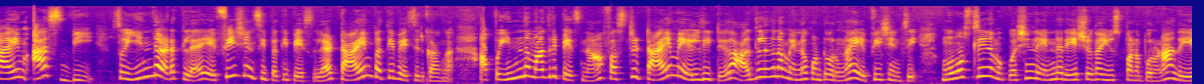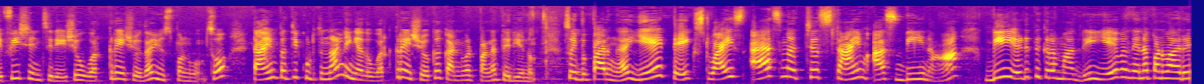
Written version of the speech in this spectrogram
time as B so இந்த இடத்துல எஃபிஷியன்சி பற்றி பேசல டைம் பற்றி பேசியிருக்காங்க அப்போ இந்த மாதிரி பேசினா ஃபஸ்ட்டு டைம் எழுதிட்டு அதுலேருந்து நம்ம என்ன கொண்டு வரோம்னா எஃபிஷியன்சி மோஸ்ட்லி நம்ம கொஷினில் என்ன ரேஷியோ தான் யூஸ் பண்ண போறோம்னா அந்த எஃபிஷியன்சி ரேஷியோ ஒர்க் ரேஷியோ தான் யூஸ் பண்ணுவோம். ஸோ டைம் பற்றி கொடுத்தனால நீங்கள் அதை ஒர்க் ரேஷியோக்கு கன்வெர்ட் பண்ண தெரியணும். ஸோ இப்போ பாருங்கள் A takes twice as much as time as பினா பி எடுத்துக்கிற மாதிரி ஏ வந்து என்ன பண்ணுவார்?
